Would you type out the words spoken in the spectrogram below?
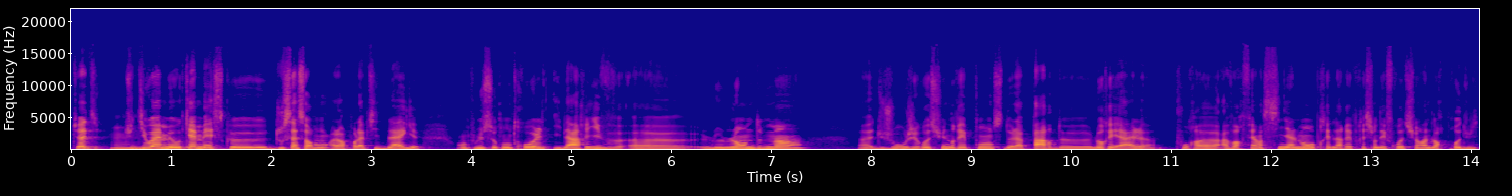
tu vois, tu, te dis, ouais, mais ok, mais est-ce que. D'où ça sort? Bon, alors pour la petite blague, en plus, ce contrôle, il arrive euh, le lendemain euh, du jour où j'ai reçu une réponse de la part de L'Oréal pour avoir fait un signalement auprès de la répression des fraudes sur un de leurs produits.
